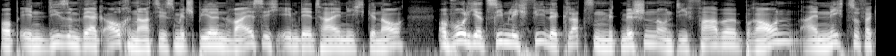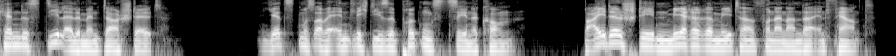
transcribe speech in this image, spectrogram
Ob in diesem Werk auch Nazis mitspielen, weiß ich im Detail nicht genau, obwohl hier ziemlich viele Klatzen mitmischen und die Farbe Braun ein nicht zu verkennendes Stilelement darstellt. Jetzt muss aber endlich diese Brückenszene kommen. Beide stehen mehrere Meter voneinander entfernt.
